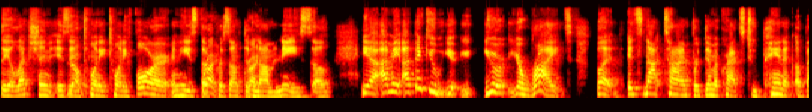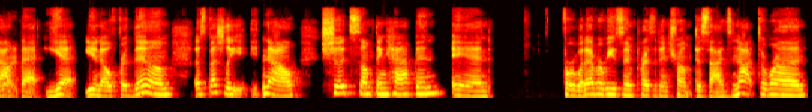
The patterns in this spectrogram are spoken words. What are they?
the election is no. in 2024 and he's the right, presumptive right. nominee. So, yeah, I mean, I think you you you're you're right, but it's not time for Democrats to panic about right. that yet. You know, for them, especially now, should something happen and for whatever reason President Trump decides not to run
